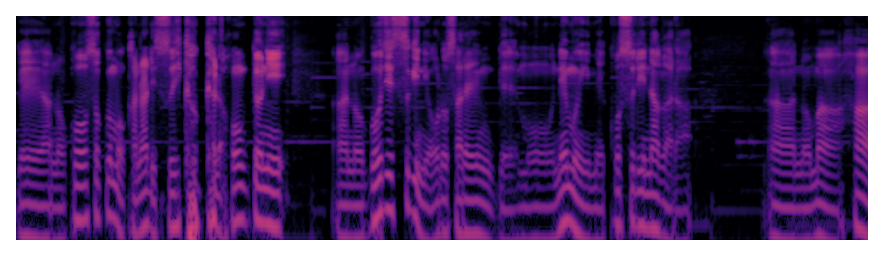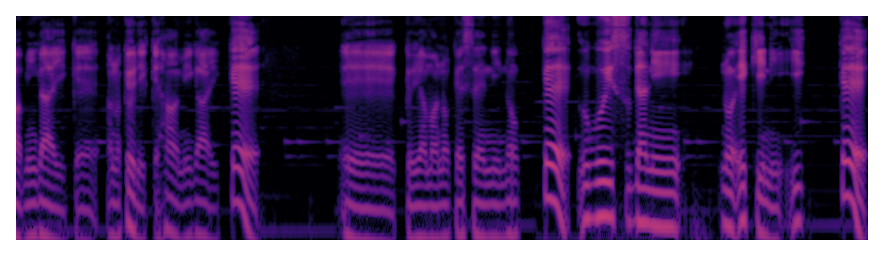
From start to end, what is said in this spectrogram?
であの高速もかなり吸い込むから本当にあの5時過ぎに降ろされるんでもう眠い目こすりながらあのまあ歯磨いてあの距離行って歯磨いて、えーと山手線に乗ってうぐいす谷の駅に行って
